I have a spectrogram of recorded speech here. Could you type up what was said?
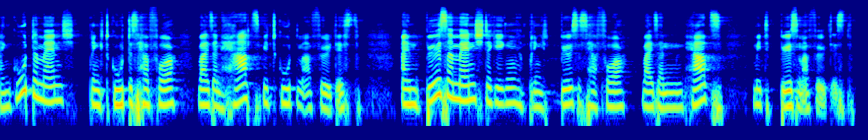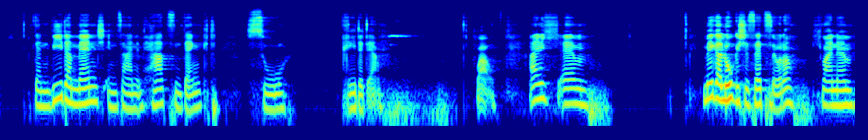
Ein guter Mensch bringt Gutes hervor, weil sein Herz mit Gutem erfüllt ist. Ein böser Mensch dagegen bringt Böses hervor, weil sein Herz mit Bösem erfüllt ist. Denn wie der Mensch in seinem Herzen denkt, so redet er. Wow. Eigentlich ähm, mega logische Sätze, oder? Ich meine,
